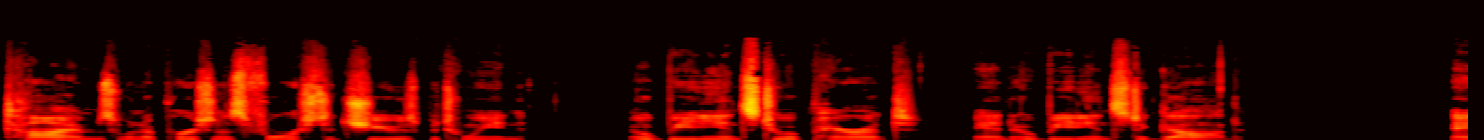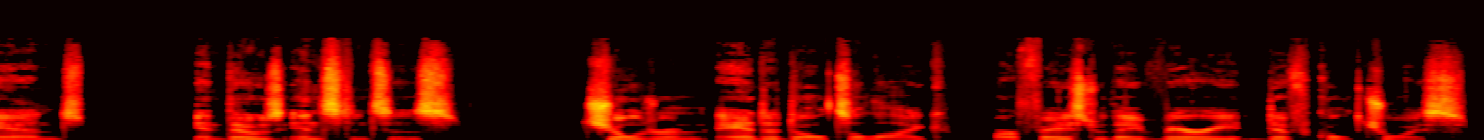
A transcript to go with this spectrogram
times when a person is forced to choose between obedience to a parent and obedience to God. And in those instances, children and adults alike are faced with a very difficult choice.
